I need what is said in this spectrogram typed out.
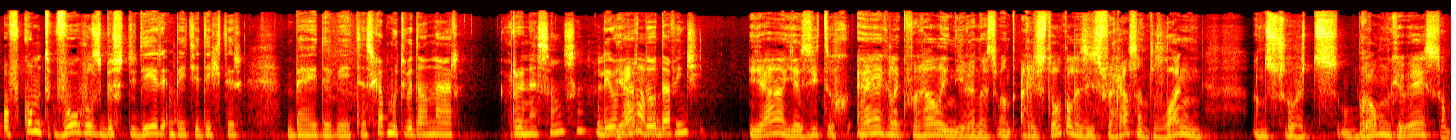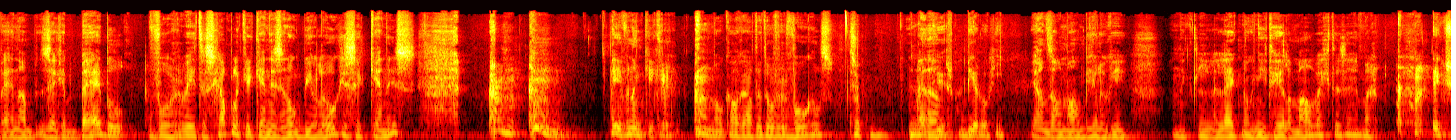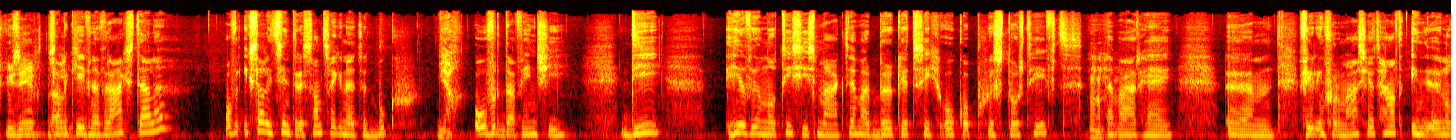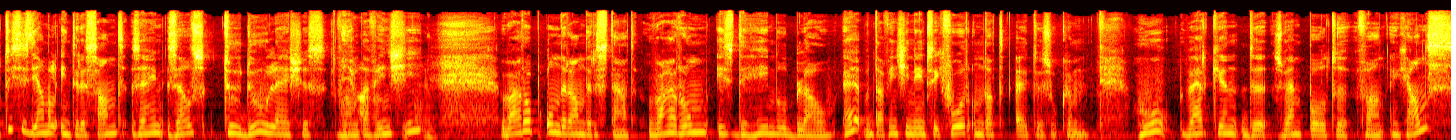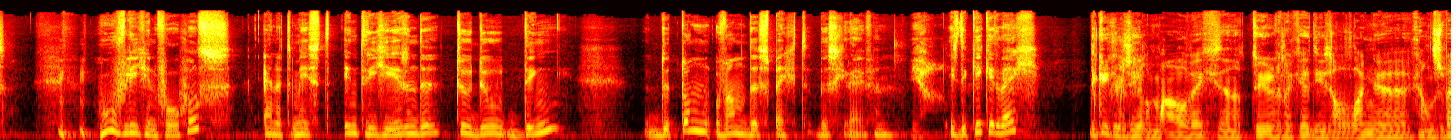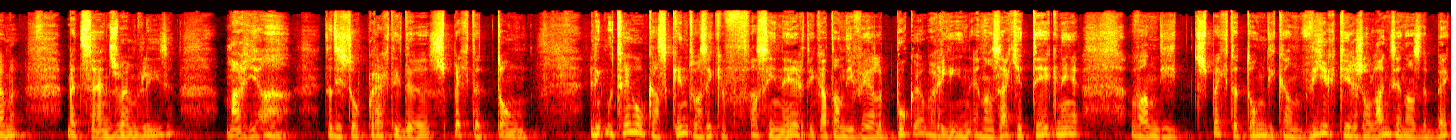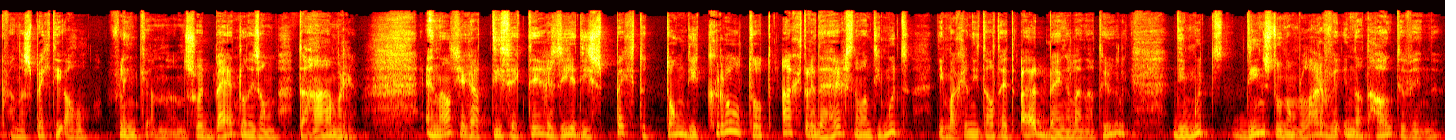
of komt vogels bestuderen een beetje dichter bij de wetenschap? Moeten we dan naar Renaissance? Leonardo Ja, want- da Vinci? Ja, je ziet toch eigenlijk vooral in die renaissance... Want Aristoteles is verrassend lang een soort bron geweest, zou bijna zeggen bijbel voor wetenschappelijke kennis en ook biologische kennis. Even een kikker, ook al gaat het over vogels. Dat is ook natuur, biologie. Ja, het is allemaal biologie. Ik lijk nog niet helemaal weg te zijn, maar excuseer. Zal ik even een vraag stellen? Of ik zal iets interessants zeggen uit het boek. Ja, over Da Vinci, die heel veel notities maakt, hè, waar Burkett zich ook op gestort heeft en waar hij ehm, veel informatie uit haalt. In, eh, notities die allemaal interessant zijn, zelfs to-do-lijstjes van Ja, Da Vinci, waarop onder andere staat, waarom is de hemel blauw? Hè? Da Vinci neemt zich voor om dat uit te zoeken. Hoe werken de zwempoten van een gans? Hoe vliegen vogels? En het meest intrigerende to-do-ding, de tong van de specht beschrijven. ja. Is de kikker weg? De kikker is helemaal weg, natuurlijk. Hè. Die is al lang eh, gaan zwemmen met zijn zwemvliezen. Maar ja, dat is toch prachtig, de spechtentong. En ik moet zeggen, ook als kind was ik gefascineerd. Ik had dan die vele boeken waarin, en dan zag je tekeningen van die spechtentong. Die kan vier keer zo lang zijn als de bek van de specht die al flink een, een soort bijtel is om te hameren. En als je gaat dissecteren, zie je die spechtentong die krult tot achter de hersenen. Want die, moet, die mag je niet altijd uitbengelen natuurlijk. Die moet dienst doen om larven in dat hout te vinden.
